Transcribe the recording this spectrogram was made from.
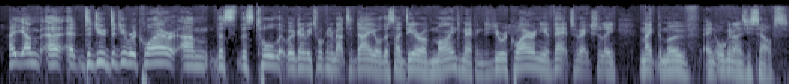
hey, um, uh, uh, did you did you require um this this tool that we're going to be talking about today, or this idea of mind mapping? Did you require any of that to actually make the move and organise yourselves?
